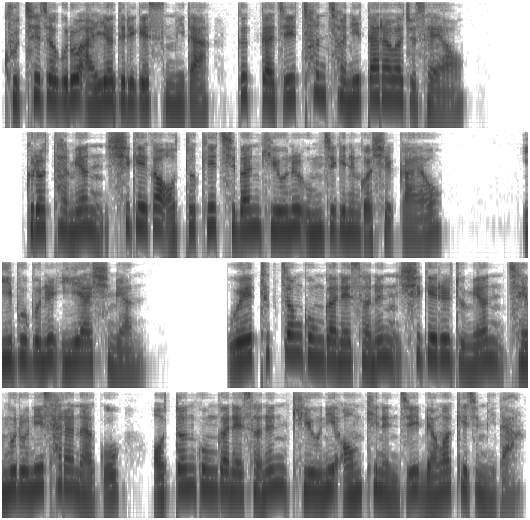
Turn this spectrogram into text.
구체적으로 알려드리겠습니다. 끝까지 천천히 따라와 주세요. 그렇다면 시계가 어떻게 집안 기운을 움직이는 것일까요? 이 부분을 이해하시면 왜 특정 공간에서는 시계를 두면 재물운이 살아나고 어떤 공간에서는 기운이 엉키는지 명확해집니다.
